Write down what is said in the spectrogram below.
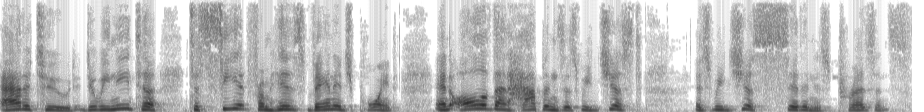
attitude? Do we need to, to see it from his vantage point? And all of that happens as we just as we just sit in his presence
